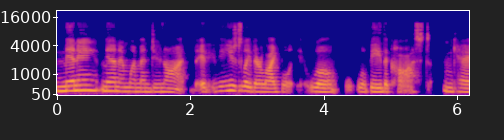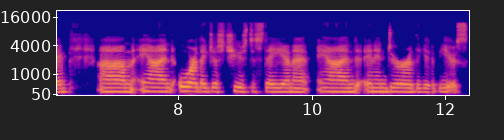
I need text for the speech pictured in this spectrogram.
Many men and women do not. It, usually their life will will will be the cost okay? Um, and or they just choose to stay in it and and endure the abuse.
